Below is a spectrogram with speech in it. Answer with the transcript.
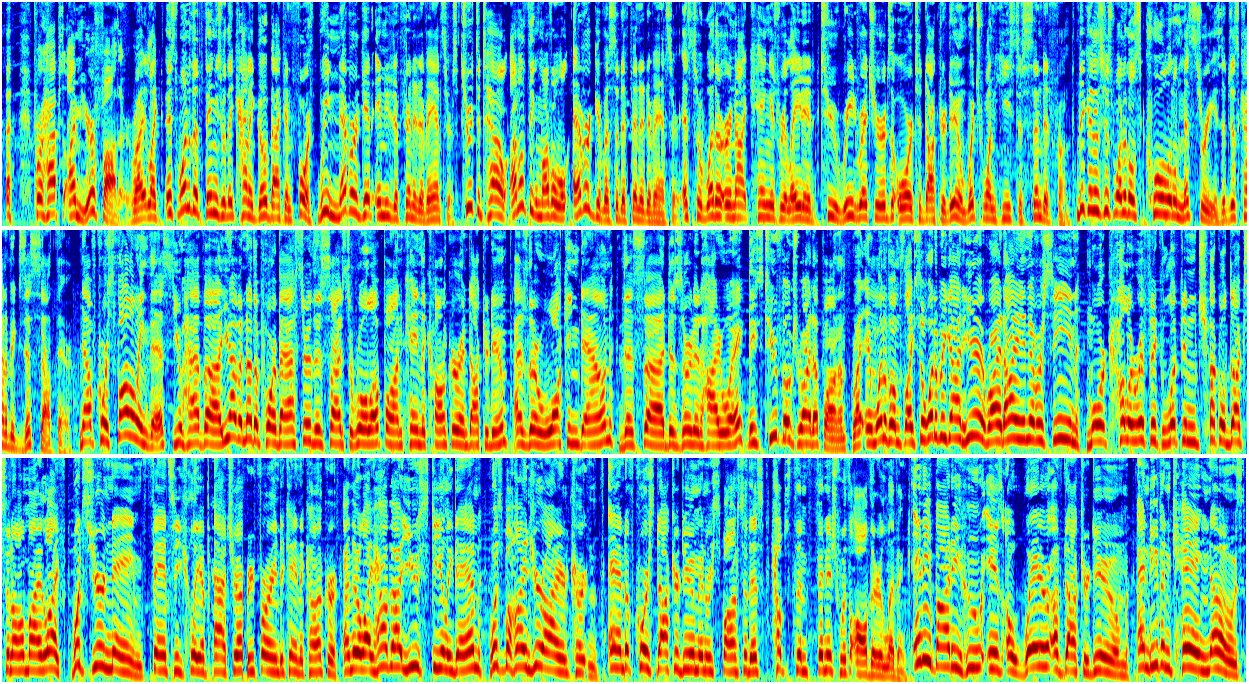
Perhaps I'm your father, right? Like it's one of the things where they kind of go back and forth. We never get any definitive answers. Truth to tell, I don't think Marvel will ever give us a definitive answer as to whether or not Kang is related to Reed Richards or to Doctor Doom, which one he's descended from. Because it's just one of those cool little mysteries that just kind of exists out there. Now, of course, following this, you have uh, you have another poor bastard that decides to roll up on Kang the Conqueror and Doctor Doom as they're walking down this uh, deserted highway. These two folks ride up on him, right? And one of them's like, so what do we got here, right? I ain't never seen more colorific looking chuckle ducks in all my life. What's your name, fancy Cleopatra? Referring to Kang the Conqueror. And they're like, how about you, Steely Dan? What's behind your Iron Curtain? And of course, Doctor Doom, in response to this, helps them finish with all their living. Anybody who is aware of Doctor Doom, and even Kang knows,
